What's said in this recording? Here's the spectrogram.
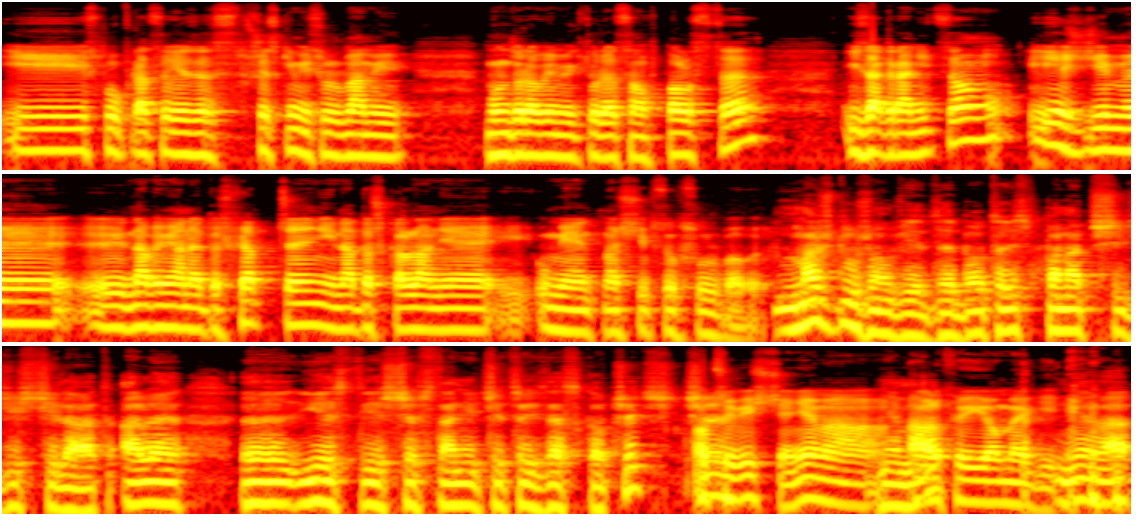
i współpracuję ze wszystkimi służbami mundurowymi, które są w Polsce i za granicą i jeździmy y, na wymianę doświadczeń i na doszkalanie umiejętności psów służbowych. Masz dużą wiedzę, bo to jest ponad 30 lat, ale e, jest jeszcze w stanie cię coś zaskoczyć? Czy Oczywiście nie ma, Nie ma? alfy i omegi. nie ma?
